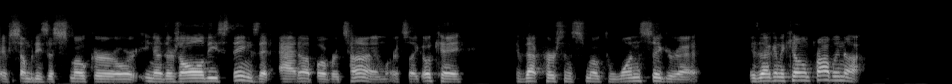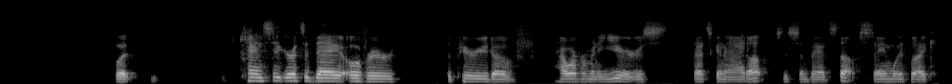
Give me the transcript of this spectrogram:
if somebody's a smoker, or you know, there's all these things that add up over time. Where it's like, okay, if that person smoked one cigarette, is that going to kill them? Probably not. But 10 cigarettes a day over the period of however many years, that's going to add up to some bad stuff. Same with like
